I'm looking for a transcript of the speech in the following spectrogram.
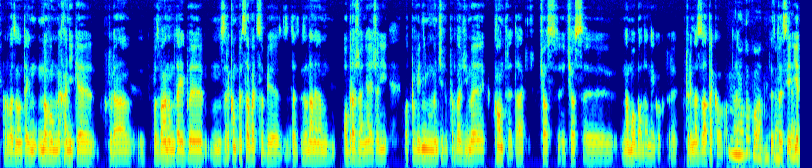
wprowadzono tutaj nową mechanikę, która pozwala nam tak jakby zrekompensować sobie za- zadane nam obrażenia. Jeżeli w odpowiednim momencie wyprowadzimy kontrę, tak? Cios, cios y, na moba danego, który, który nas zaatakował, tak? No dokładnie. To, tak, to jest tak. jed,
